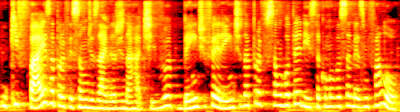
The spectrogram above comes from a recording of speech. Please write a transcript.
O que faz a profissão designer de narrativa bem diferente da profissão roteirista, como você mesmo falou.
